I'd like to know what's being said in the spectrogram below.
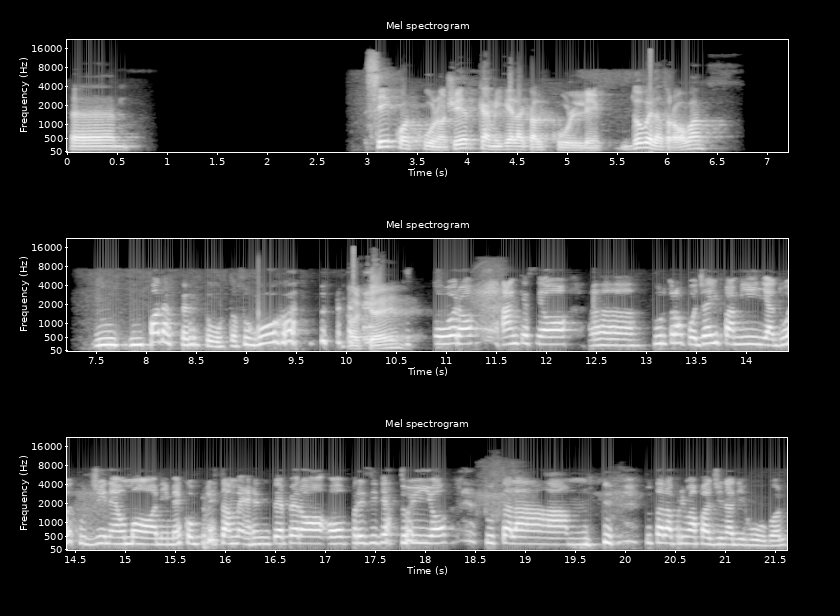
Uh, se qualcuno cerca Michela Calculli, dove la trova? Un, un po' dappertutto, su Google. Ok. Anche se ho uh, purtroppo già in famiglia due cugine omonime completamente, però ho presidiato io tutta la, tutta la prima pagina di Google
